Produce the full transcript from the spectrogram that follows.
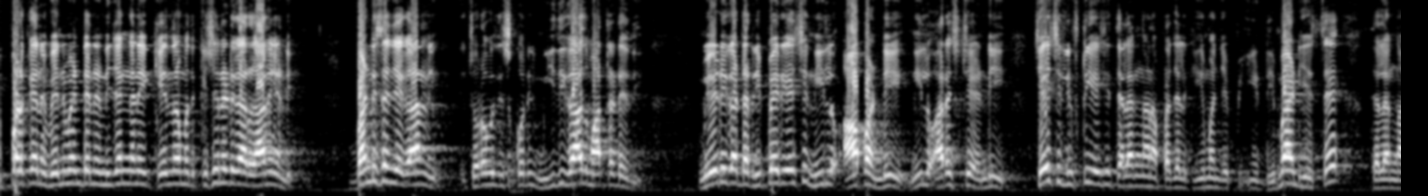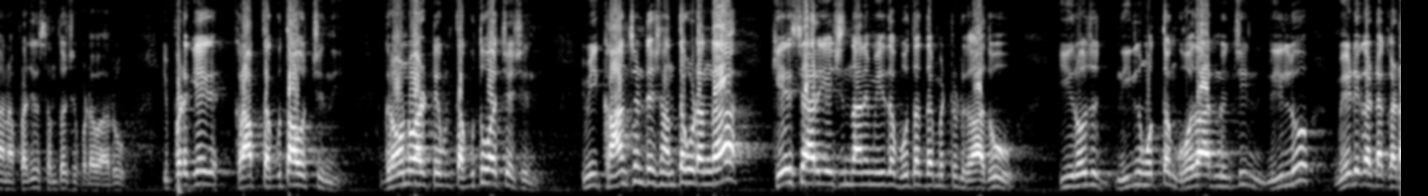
ఇప్పటికైనా వెను వెంటనే నిజంగానే కేంద్ర మంత్రి కిషన్ రెడ్డి గారు కానివ్వండి బండి సంజయ్ గారిని చొరవ తీసుకొని మీది కాదు మాట్లాడేది. మేడిగడ్డ రిపేర్ చేసి నీళ్ళు ఆపండి నీళ్ళు అరెస్ట్ చేయండి చేసి లిఫ్ట్ చేసి తెలంగాణ ప్రజలకు ఇవ్వమని చెప్పి ఈ డిమాండ్ చేస్తే తెలంగాణ ప్రజలు సంతోషపడేవారు. ఇప్పటికే క్రాప్ తగ్గుతూ వచ్చింది గ్రౌండ్ వాటర్ టేబుల్ తగ్గుతూ వచ్చేసింది. మీ కాన్సన్ట్రేషన్ అంతా కూడా కేసీఆర్ చేసిన దాని మీద భూతద్దం పెట్టుడు కాదు. ఈరోజు నీళ్ళు మొత్తం గోదావరి నుంచి నీళ్ళు మేడిగడ్డ అక్కడ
